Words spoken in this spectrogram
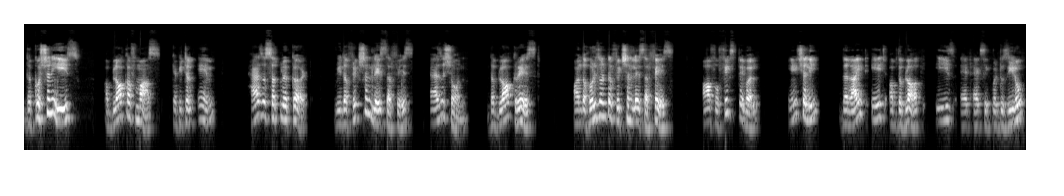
The question is a block of mass capital M has a circular cut with a frictionless surface as shown. The block rests on the horizontal frictionless surface of a fixed table. Initially, the right edge of the block is at x equal to 0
